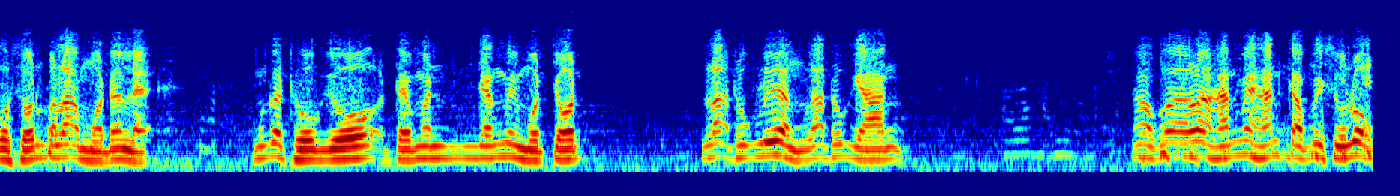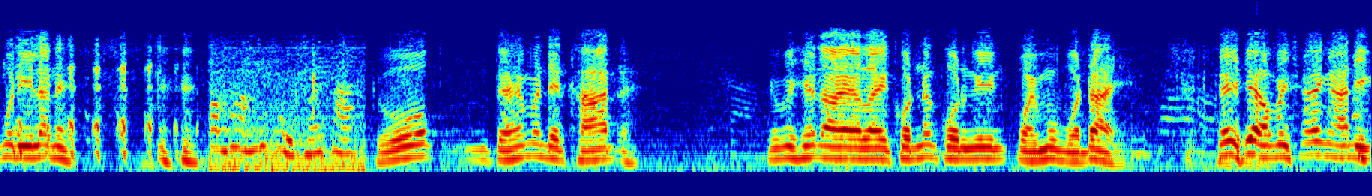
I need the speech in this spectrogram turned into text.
กุศลก็ละหมดนั่นแหละ มันก็ถูกอยู่แต่มันยังไม่หมดจด ละทุกเรื่องละทุกอย่างเอ้าก็อรหันต์ไม่หันกลับไปสู่โลกพอดีแล้วเนี่ยต้องทำให้ถูกไหมคะถูกแต่ให้มันเด็ดขาด อย่าไปเสียดายอะไรคนทั้งคนก็ยังปล่อยมาบวชได้เฮ้ยเอาไปใช้งานอีก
